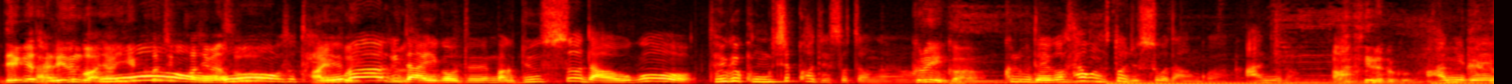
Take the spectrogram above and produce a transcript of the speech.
네 개 달리는 거 아니야 이게 오, 커지 커지면서 오, 그래서 대박이다. 이거는 막 뉴스 나오고 되게 공식화 됐었잖아요. 그러니까 그리고 내가 사고 나서 또 뉴스가 나온 거야. 아니라고. 아니라고 아니래.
